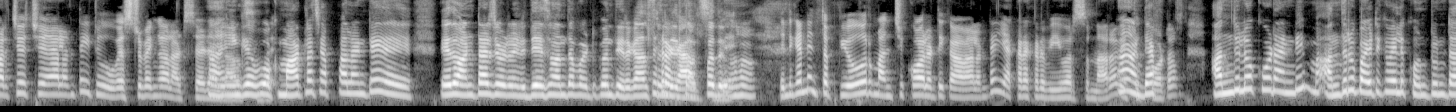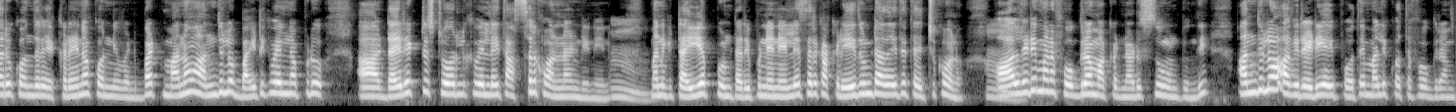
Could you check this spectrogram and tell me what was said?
పర్చేజ్ చేయాలంటే ఇటు వెస్ట్ బెంగాల్ అటు సైడ్ ఇంకా ఒక మాటలో చెప్పాలంటే ఏదో అంటారు చూడండి దేశం అంతా పట్టుకొని తిరగాల్సిందే తప్పదు. ఎందుకంటే ఇంత ప్యూర్ మంచి క్వాలిటీ కావాలంటే ఎక్కడెక్కడ వ్యూవర్స్ ఉన్నారో. అందులో కూడా అండి అందరూ బయటకు వెళ్ళి కొంటుంటారు కొందరు ఎక్కడైనా కొనివ్వండి. బట్ మనం అందులో బయటకు వెళ్ళినప్పుడు ఆ డైరెక్ట్ స్టోర్లకు వెళ్ళి అయితే అస్సలు కొనండి నేను. మ్మ్. మనకి టైఅప్ ఉంటారు. ఇప్పుడు నేను వెళ్ళేసరికి అక్కడ ఏది ఉంటే అదైతే తెచ్చుకోను. ఆల్రెడీ మన ప్రోగ్రామ్ అక్కడ నడుస్తూ ఉంటుంది. అందులో అవి రెడీ అయిపోతాయి మళ్ళీ కొత్త ప్రోగ్రామ్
